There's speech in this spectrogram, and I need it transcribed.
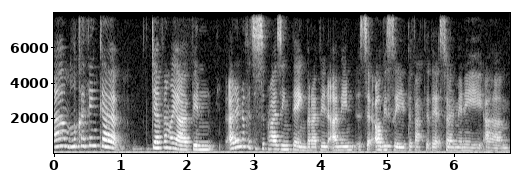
Um, look, I think uh, definitely I've been. I don't know if it's a surprising thing, but I've been. I mean, so obviously the fact that there's so many um,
